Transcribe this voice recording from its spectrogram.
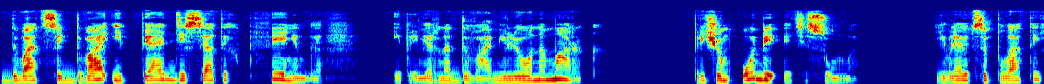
двадцать два и пять десятых пфенинга — и примерно 2 миллиона марок. Причем обе эти суммы являются платой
